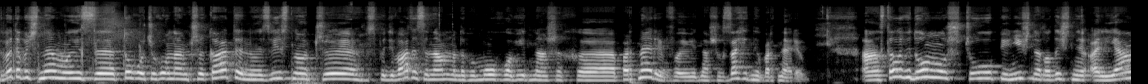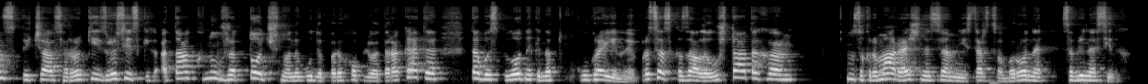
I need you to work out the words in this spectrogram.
Давайте почнемо із е, того, чого нам чекати. Ну і звісно, чи сподіватися нам на допомогу від наших е, партнерів, е, від наших західних партнерів. А стало відомо, що Північно-Атлантичний альянс під час років з російських атак ну вже точно не буде перехоплювати ракети та безпілотники над Україною. Про це сказали у Штатах. Ну, зокрема, речниця Міністерства оборони Сабріна Сінг.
